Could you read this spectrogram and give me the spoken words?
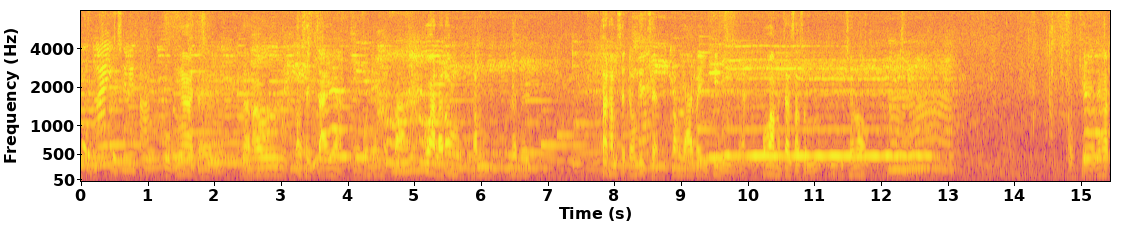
ปลูกง่ายอยู่ใช่ไหมคะ ปลูกง่ายแต่แต่เราต้องใส่ใจอะไอ้พวกนี้เห็ดฟางเพราะว่าเราต้องทำเรื่องนี้ถ้าทำเสร็จตรงนี้เสร็จต้องย้ายไปอีกที่หนึ่งเนี่ยเพราะว่ามันจะสะสมเชื้อโรค อืมโอ เคนะครับ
